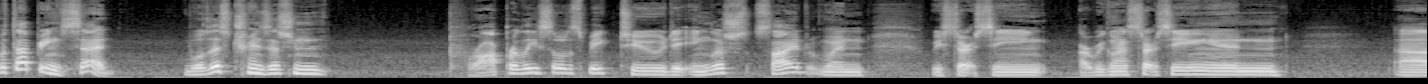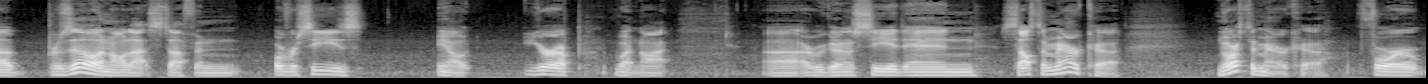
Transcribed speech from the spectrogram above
with that being said, will this transition properly, so to speak, to the English side when we start seeing? Are we going to start seeing in uh, Brazil and all that stuff, and overseas, you know, Europe, whatnot? Uh, are we going to see it in South America, North America for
